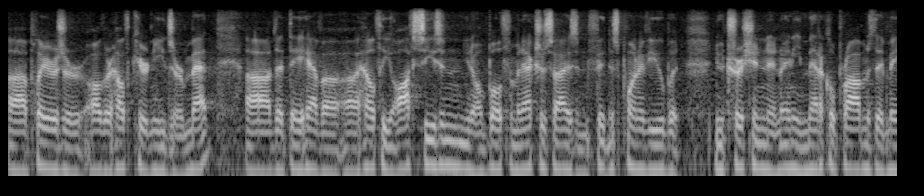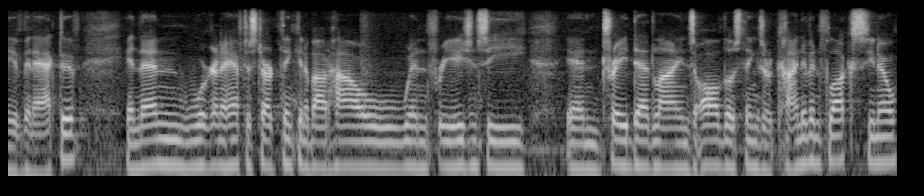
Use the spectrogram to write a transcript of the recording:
Uh, players are all their health care needs are met. That they have a, a, healthy off season, you know, both from an exercise and fitness point of view, but nutrition and any medical problems that may have been active. And then we're going to have to start thinking about how, when free agency and trade deadlines, all those things are kind of in flux, you know.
